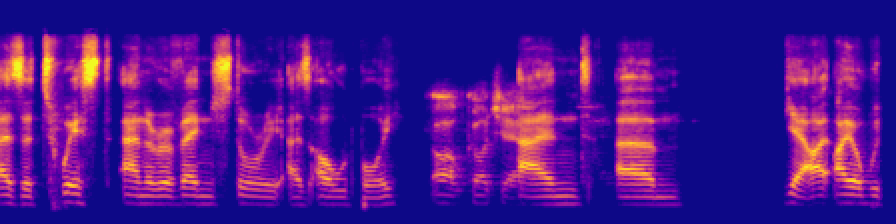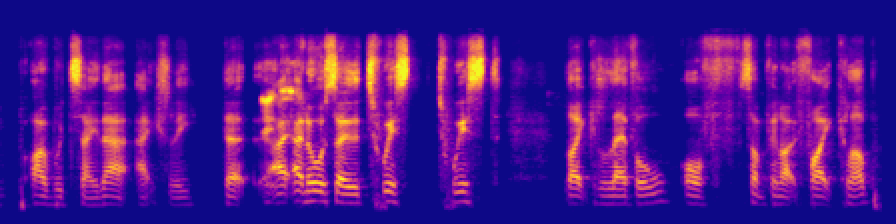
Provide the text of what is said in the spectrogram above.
as a twist and a revenge story as old boy. Oh god yeah. And um yeah I, I would i would say that actually that I, and also the twist twist like level of something like fight club.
